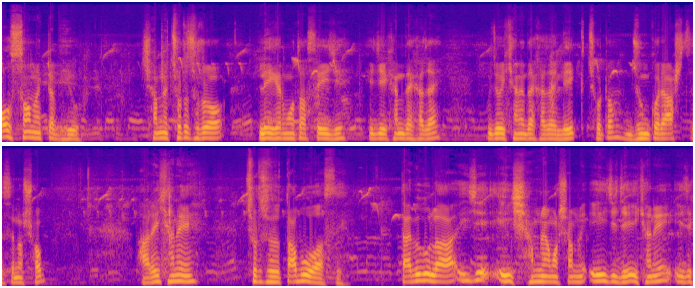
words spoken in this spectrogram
অলসম একটা ভিউ সামনে ছোট ছোট লেকের মতো আছে, এই যে এই যে এখানে দেখা যায়। ওই যে ওইখানে দেখা যায় লেক ছোট, জুম করে আসতেছে না সব। আর এইখানে ছোট ছোট তাঁবুও আছে। তাঁবুগুলা এই যে এই সামনে আমার সামনে এই যে যে এইখানে এই যে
